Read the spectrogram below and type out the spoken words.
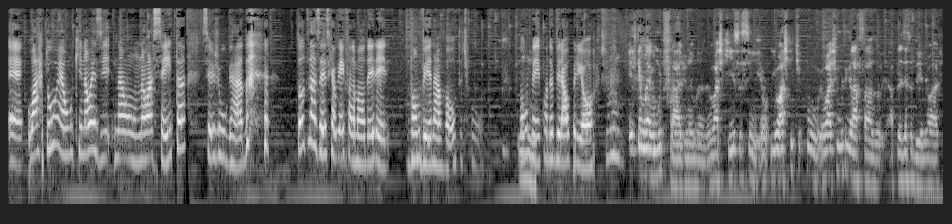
É, o Arthur é um que não, exi não, não aceita ser julgado. Todas as vezes que alguém fala mal dele, ele vão ver na volta, tipo. Vão uhum. ver quando eu virar o Prior. Ele tem um ego muito frágil, né, mano? Eu acho que isso, assim, eu, eu acho que, tipo, eu acho muito engraçado a presença dele, eu acho.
